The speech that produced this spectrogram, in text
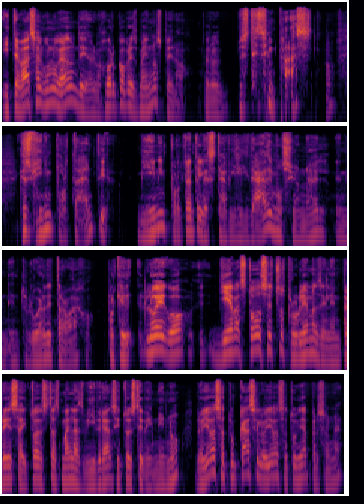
Y te vas a algún lugar donde a lo mejor cobres menos, pero, pero estés en paz, ¿no? Que es bien importante, bien importante la estabilidad emocional en tu lugar de trabajo. Porque luego llevas todos estos problemas de la empresa y todas estas malas vibras y todo este veneno, lo llevas a tu casa y lo llevas a tu vida personal.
